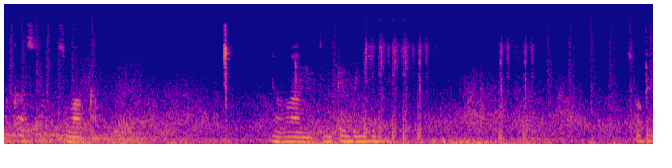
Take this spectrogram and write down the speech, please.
Локация, свалка. Да ладно, это не как бы не Сколько их?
